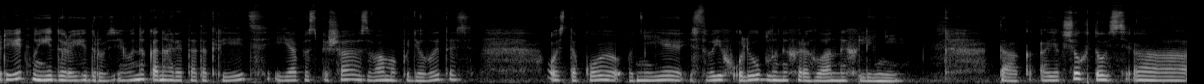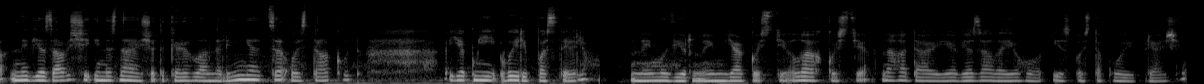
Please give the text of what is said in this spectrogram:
Привіт, мої дорогі друзі! Ви на каналі Тата Крієць, і я поспішаю з вами поділитись ось такою однією із своїх улюблених регланних ліній. Так, якщо хтось е, не в'язав ще і не знає, що таке регланна лінія, це ось так, от, як мій виріб пастель неймовірної м'якості, легкості. Нагадаю, я в'язала його із ось такої пряжі.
